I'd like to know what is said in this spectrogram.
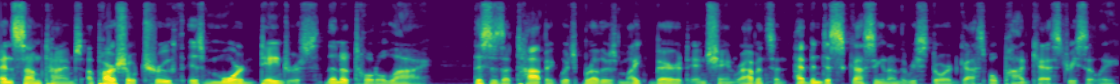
and sometimes a partial truth is more dangerous than a total lie. This is a topic which brothers Mike Barrett and Shane Robinson have been discussing on the Restored Gospel podcast recently.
